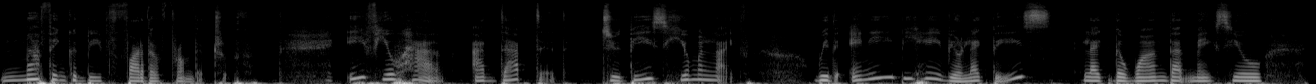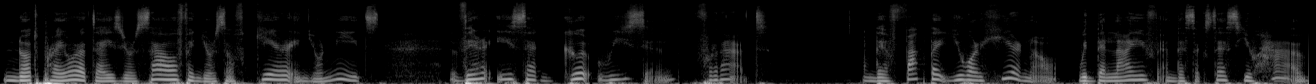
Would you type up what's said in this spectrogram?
nothing could be farther from the truth. If you have adapted to this human life with any behavior like this, like the one that makes you not prioritize yourself and your self care and your needs, there is a good reason for that. The fact that you are here now with the life and the success you have,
